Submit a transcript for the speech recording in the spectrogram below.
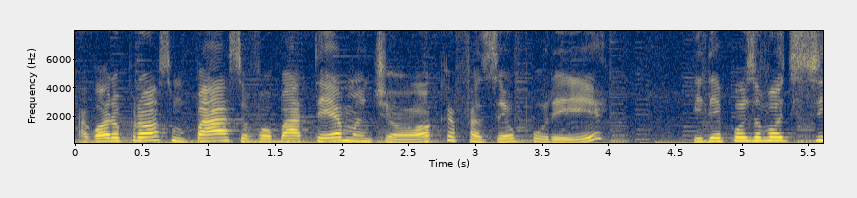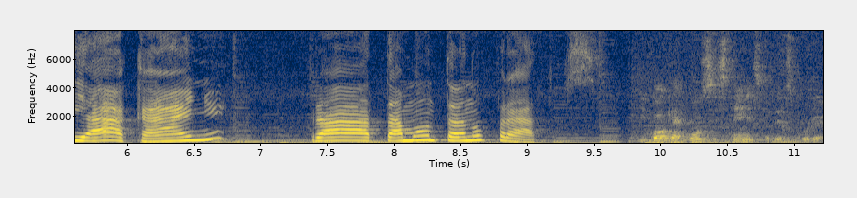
Agora o próximo passo eu vou bater a mandioca, fazer o purê e depois eu vou desfiar a carne para estar tá montando o prato. E qual é a consistência desse purê?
